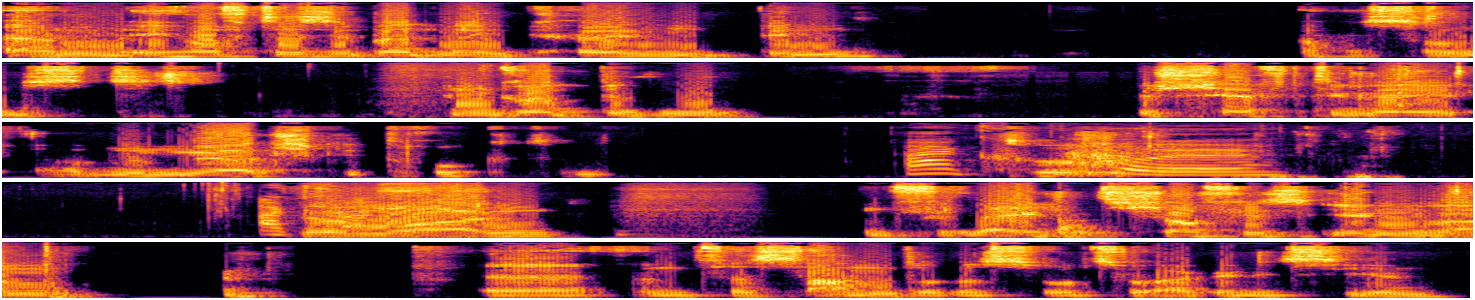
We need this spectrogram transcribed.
Ähm, ich hoffe, dass ich bald mal in Köln bin. Aber sonst bin ich gerade ein bisschen beschäftigt, weil ich habe einen Merch gedruckt Ah, cool. Ah, für krass. morgen. Und vielleicht schaffe ich es irgendwann, äh, einen Versand oder so zu organisieren.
